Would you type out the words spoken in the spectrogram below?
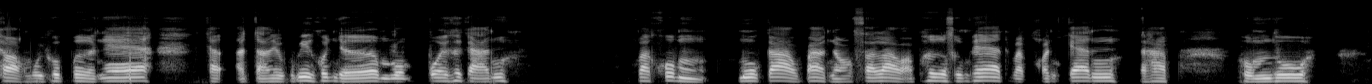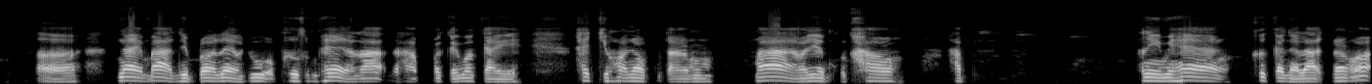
ช่องมูทูเปอร์แน่ครับอาจารย์อยู่กับพี่คนเดิมรวมป่วยคือกันว่าคุ้ม หมู่เก้าบ้านหนองสะเหล่าอำเภอชุมแพจังหวัดขอนแก่นนะครับ ผมดูเอ่อง่ายบ้านเรียบร้อยแล้วอยู่อำเภอชุมแพนั่นละนะครับบ่ไกลบ่ไกลให้จิฮอนอกตามมามาเยี่ยมกับข้าวครับอันนี้ไม่แห้งคือกันนั่นละเนาะ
